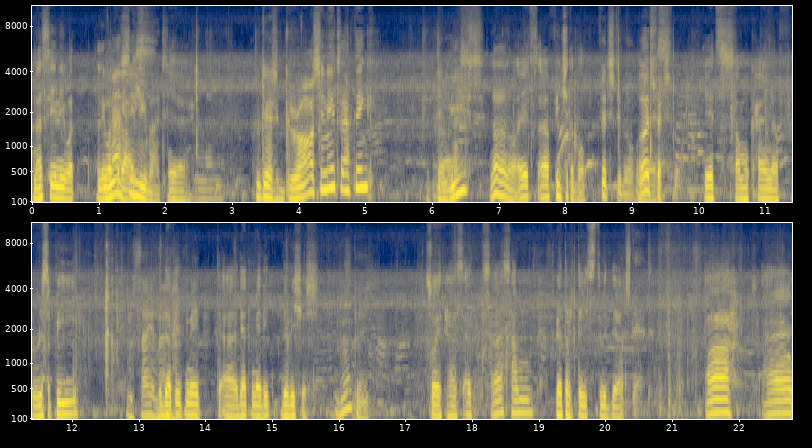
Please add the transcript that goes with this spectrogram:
nasi liwat liwat Nasi rice. liwat. yeah There's grass in it, I think. The Grass? leaves. no no no it's a vegetable Vegetable. Oh, it's vegetable. it's some kind of recipe that it made uh, that made it delicious Okay. so it has uh, uh, some better taste with that What's that? uh, uh,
